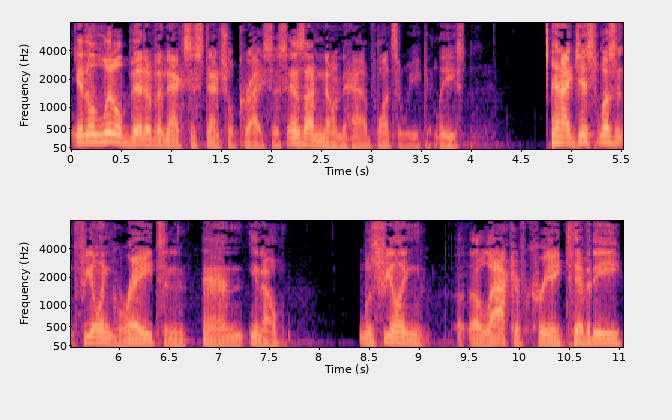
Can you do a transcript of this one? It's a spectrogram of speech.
in a little bit of an existential crisis, as I'm known to have once a week at least, and I just wasn't feeling great, and and you know, was feeling a a lack of creativity,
